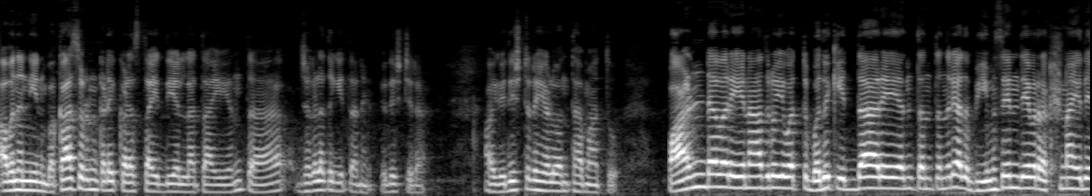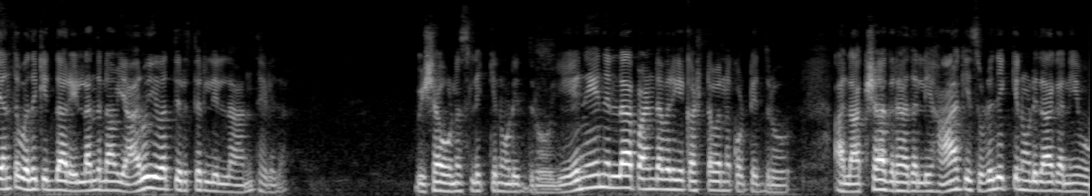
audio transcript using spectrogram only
ಅವನ ನೀನು ಬಕಾಸುರನ ಕಡೆ ಕಳಿಸ್ತಾ ಇದ್ದೀಯಲ್ಲ ತಾಯಿ ಅಂತ ಜಗಳ ತೆಗಿತಾನೆ ಯುಧಿಷ್ಠಿರ. ಆ ಯುಧಿಷ್ಠಿರ ಹೇಳುವಂತಹ ಮಾತು, ಪಾಂಡವರೇನಾದರೂ ಇವತ್ತು ಬದುಕಿದ್ದಾರೆ ಅಂತಂತಂದ್ರೆ ಅದು ಭೀಮಸೇನ ದೇವರ ರಕ್ಷಣಾ ಇದೆ ಅಂತ ಬದುಕಿದ್ದಾರೆ. ಇಲ್ಲಾಂದ್ರೆ ನಾವು ಯಾರೂ ಇವತ್ತು ಇರ್ತಿರಲಿಲ್ಲ ಅಂತ ಹೇಳಿದ. ವಿಷ ಉಣಿಸ್ಲಿಕ್ಕೆ ನೋಡಿದ್ರು. ಏನೇನೆಲ್ಲ ಪಾಂಡವರಿಗೆ ಕಷ್ಟವನ್ನು ಕೊಟ್ಟಿದ್ರು. ಆ ಲಾಕ್ಷಾಗ್ರಹದಲ್ಲಿ ಹಾಕಿ ಸುಡಲಿಕ್ಕೆ ನೋಡಿದಾಗ ನೀವು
